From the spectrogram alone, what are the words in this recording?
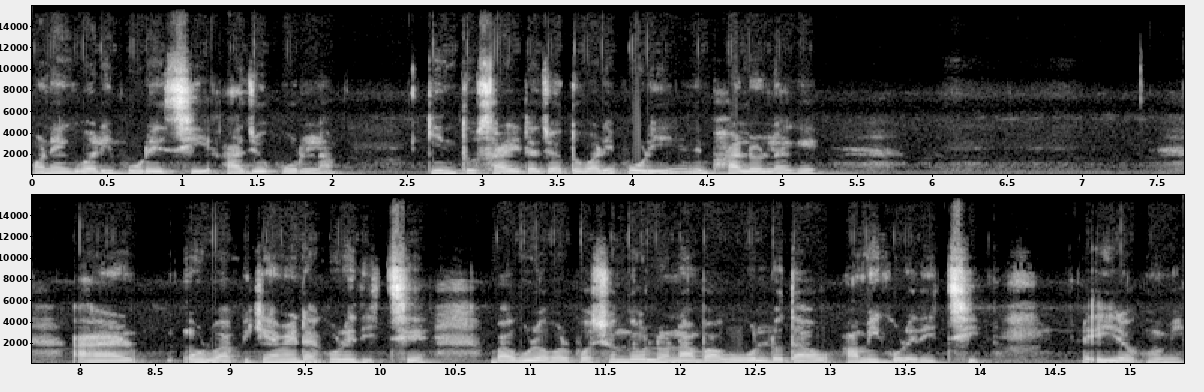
অনেকবারই পরেছি, আজও পরলাম। কিন্তু শাড়িটা যতবারই পরি, ভালো লাগে। আর ওর বাপি ক্যামেরা করে দিচ্ছে। বাবুর আবার পছন্দ হলো না, বাবু বলল, দাও, আমি করে দিচ্ছি। এইরকমই।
